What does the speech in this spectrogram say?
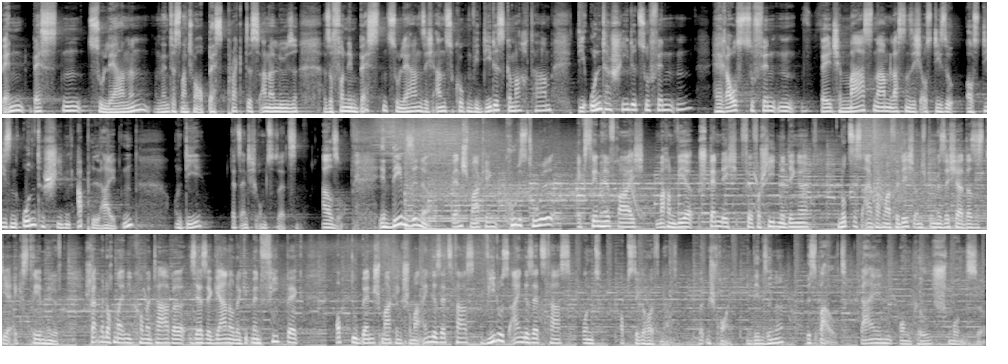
Besten zu lernen. Man nennt das manchmal auch Best Practice Analyse. Also von den Besten zu lernen, sich anzugucken, wie die das gemacht haben, die Unterschiede zu finden, herauszufinden, welche Maßnahmen lassen sich aus, diese, aus diesen Unterschieden ableiten und die letztendlich umzusetzen. Also, in dem Sinne, Benchmarking, cooles Tool, extrem hilfreich, machen wir ständig für verschiedene Dinge. Nutze es einfach mal für dich und ich bin mir sicher, dass es dir extrem hilft. Schreib mir doch mal in die Kommentare sehr, sehr gerne oder gib mir ein Feedback, ob du Benchmarking schon mal eingesetzt hast, wie du es eingesetzt hast und ob es dir geholfen hat. Würde mich freuen. In dem Sinne, bis bald. Dein Onkel Schmunzel.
